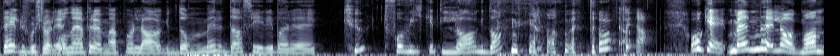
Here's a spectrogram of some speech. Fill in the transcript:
Det er helt uforståelig. Og når jeg prøver meg på lagdommer, da sier de bare kult. For hvilket lag da? ja, nettopp. Ja. Ja. Ok, men lagmann,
